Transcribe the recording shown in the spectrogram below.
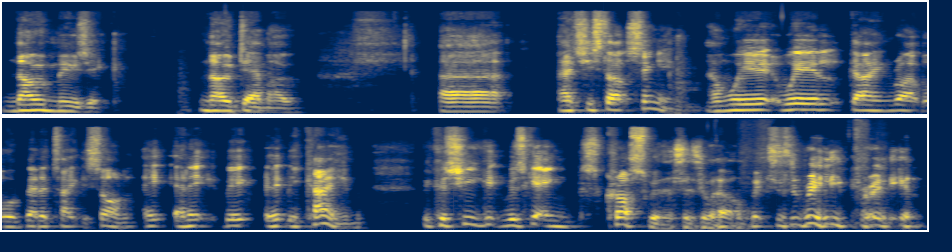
no music, no demo. Uh, and she starts singing, and we're we're going right. Well, we better take this on. It, and it, it it became because she was getting cross with us as well, which is really brilliant.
